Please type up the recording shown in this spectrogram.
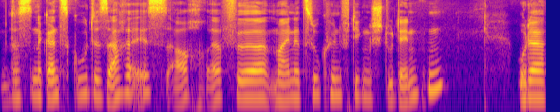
das eine ganz gute Sache ist, auch äh, für meine zukünftigen Studenten. Oder,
